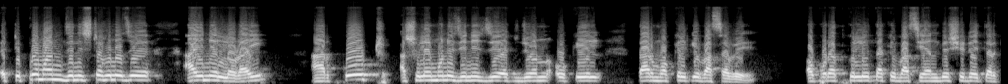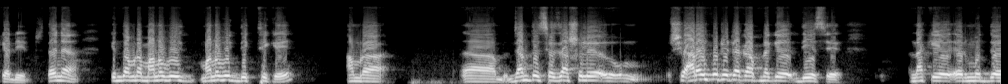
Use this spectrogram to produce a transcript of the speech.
একটি প্রমাণ জিনিসটা হলো যে আইনের লড়াই আর কোর্ট আসলে এমন জিনিস যে একজন উকিল তার মক্কেলকে বাঁচাবে, অপরাধ করলে তাকে বাঁচিয়ে আনবে, সেটাই তার ক্যাডিট, তাই না? কিন্তু আমরা মানবিক মানবিক দিক থেকে আমরা জানতে চাই যে আসলে সে আড়াই কোটি টাকা আপনাকে দিয়েছে, নাকি এর মধ্যে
